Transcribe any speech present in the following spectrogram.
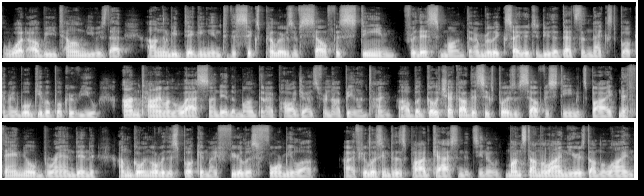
what I'll be telling you is that I'm going to be digging into the six pillars of self esteem for this month. And I'm really excited to do that. That's the next book. And I will give a book review on time on the last Sunday of the month. And I apologize for not being on time. Uh, but go check out the six pillars of self esteem. It's by Nathaniel Branden. I'm going over this book in my fearless formula. Uh, if you're listening to this podcast and it's, you know, months down the line, years down the line,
